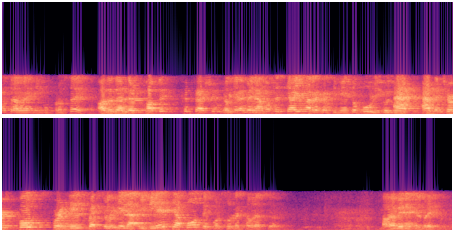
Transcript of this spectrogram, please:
otra vez ningún proceso. other than there's public confession, esperamos es que haya un arrepentimiento público y, and, the church votes for his que la iglesia vote por su restauración. Ahora viene el break.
